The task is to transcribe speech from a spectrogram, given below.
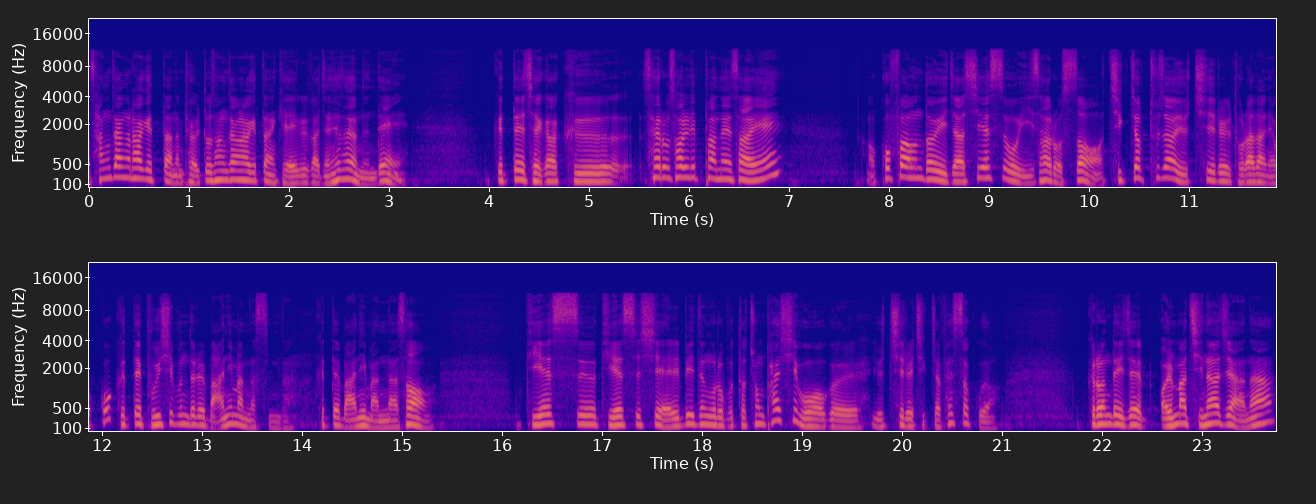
상장을 하겠다는 별도 상장을 하겠다는 계획을 가진 회사였는데 그때 제가 그 새로 설립한 회사의 co-founder이자 CSO 이사로서 직접 투자 유치를 돌아다녔고 그때 VC 분들을 많이 만났습니다. 그때 많이 만나서 DS, DSC, LB 등으로부터 총 85억을 유치를 직접 했었고요. 그런데 이제 얼마 지나지 않아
